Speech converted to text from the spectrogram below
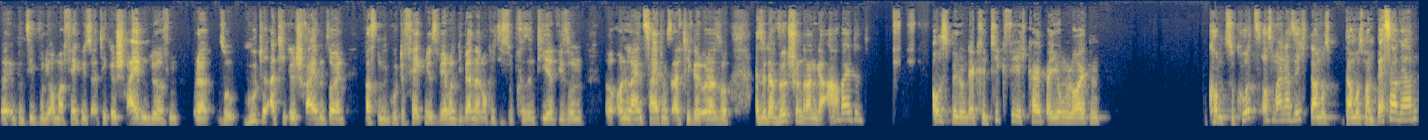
äh, im Prinzip, wo die auch mal Fake News Artikel schreiben dürfen oder so gute Artikel schreiben sollen, was eine gute Fake News wäre und die werden dann auch richtig so präsentiert wie so ein äh, Online-Zeitungsartikel oder so. Also da wird schon dran gearbeitet. Ausbildung der Kritikfähigkeit bei jungen Leuten kommt zu kurz aus meiner Sicht. Da muss, da muss man besser werden,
